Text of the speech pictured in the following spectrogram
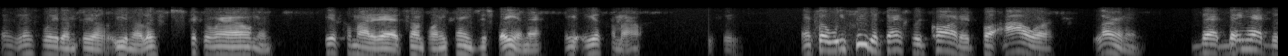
Let's, wait until you know. Let's stick around, and he'll come out of that at some point. He can't just stay in there. He, he'll come out. You see, and so we see that that's recorded for our learning. That they had to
